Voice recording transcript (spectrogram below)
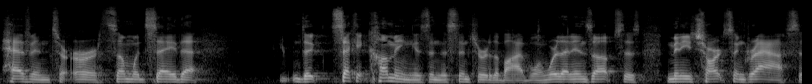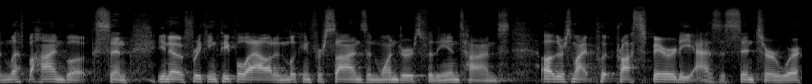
heaven to earth. Some would say that the second coming is in the center of the Bible, and where that ends up is many charts and graphs and left behind books, and you know, freaking people out and looking for signs and wonders for the end times. Others might put prosperity as the center, where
